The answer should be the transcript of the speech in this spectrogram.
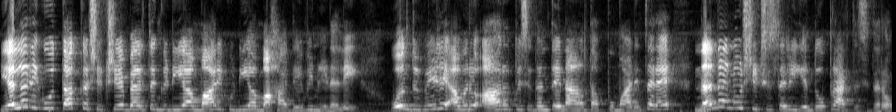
ಎಲ್ಲರಿಗೂ ತಕ್ಕ ಶಿಕ್ಷೆ ಬೆಳ್ತಂಗಡಿಯ ಮಾರಿಕುಡಿಯ ಮಹಾದೇವಿ ನೀಡಲಿ. ಒಂದು ವೇಳೆ ಅವರು ಆರೋಪಿಸಿದಂತೆ ನಾನು ತಪ್ಪು ಮಾಡಿದರೆ ನನ್ನನ್ನು ಶಿಕ್ಷಿಸಲಿ ಎಂದು ಪ್ರಾರ್ಥಿಸಿದರು.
